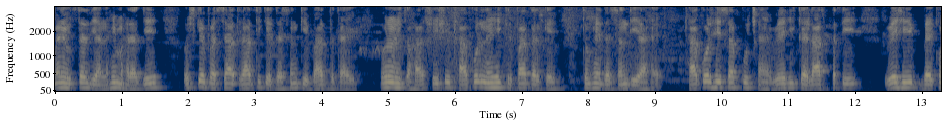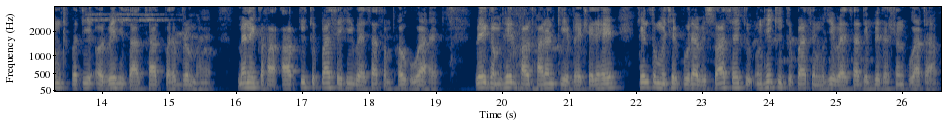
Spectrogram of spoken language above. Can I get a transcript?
मैंने उत्तर दिया, नहीं, महाराज जी। उसके पश्चात रात्रि के दर्शन की बात बताई। उन्होंने कहा, श्री श्री ठाकुर ने ही कृपा करके तुम्हें दर्शन दिया है। ठाकुर ही सब कुछ हैं। वे ही कैलाशपति, वे ही वैकुंठपति और वे ही साक्षात परब्रह्म हैं। मैंने कहा, आपकी कृपा से ही वैसा संभव हुआ है। वे गंभीर भाव धारण किए बैठे रहे, किंतु मुझे पूरा विश्वास है कि उन्हीं की कृपा से मुझे वैसा दिव्य दर्शन हुआ था।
